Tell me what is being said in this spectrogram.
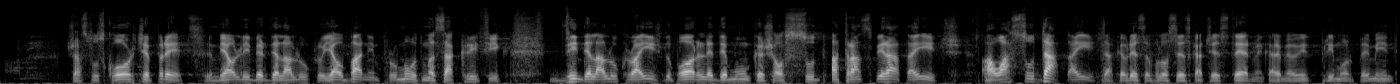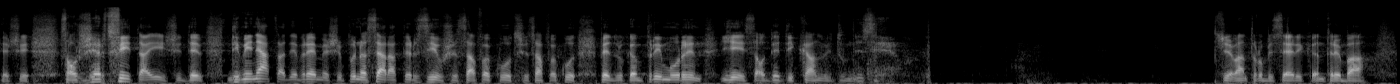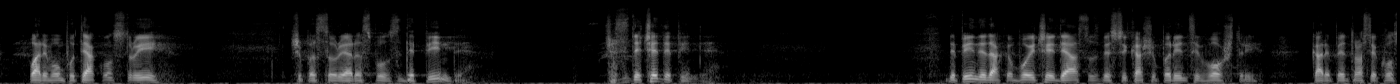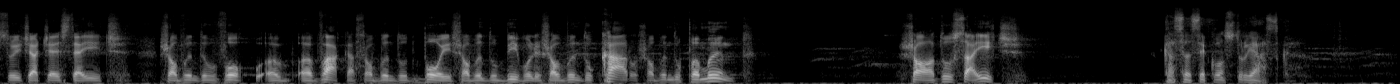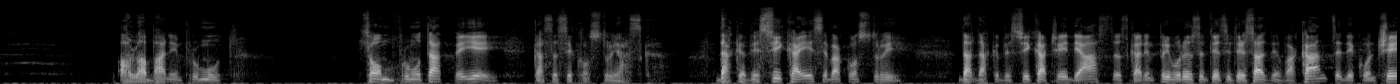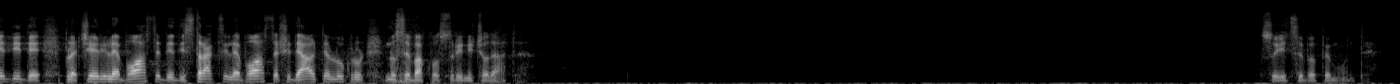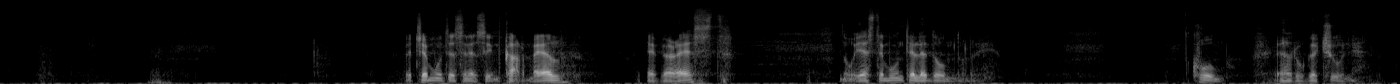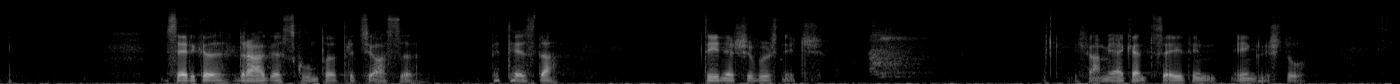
Și a spus cu orice preț, îmi iau liber de la lucru, iau bani împrumut, mă sacrific, vin de la lucru aici după orele de muncă și au sud, a transpirat aici, au asudat aici, dacă vreți să folosesc acest termen care mi-a venit primul pe minte și s-au jertfit aici și de dimineața de vreme și până seara târziu și s-a făcut și s-a făcut, pentru că în primul rând ei s-au dedicat lui Dumnezeu. Cineva într-o biserică întreba, oare vom putea construi? Și păstorul i-a răspuns, depinde. Și a zis, de ce depinde? Depinde dacă voi cei de astăzi veți fi ca și părinții voștri, care pentru a se construi ceea ce este aici, și-au vândut vo- ă, ă, vaca, și-au vândut boi, și-au vândut bivole, și-au vândut carul, și-au vândut pământ, și-au adus aici ca să se construiască. Au luat bani împrumut s-au împrumutat pe ei ca să se construiască. Dacă veți fi ca ei, se va construi. Dar dacă veți fi ca cei de astăzi, care în primul rând sunteți interesați de vacanțe, de concedii, de plăcerile voastre, de distracțiile voastre și de alte lucruri, nu se va construi niciodată. Suiți-vă pe munte. Pe ce munte să ne suim? Carmel? Everest? Nu, este muntele Domnului. Cum? În rugăciune. Biserică dragă, scumpă, prețioasă, Bethesda, tineri și vârstnici. If I may, I can say it in English too,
